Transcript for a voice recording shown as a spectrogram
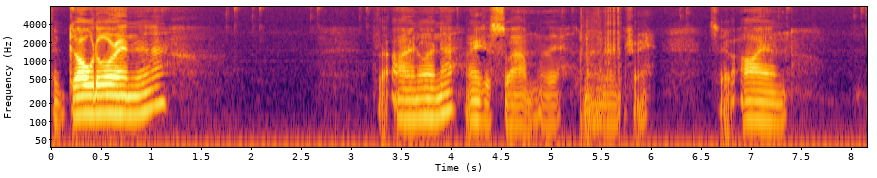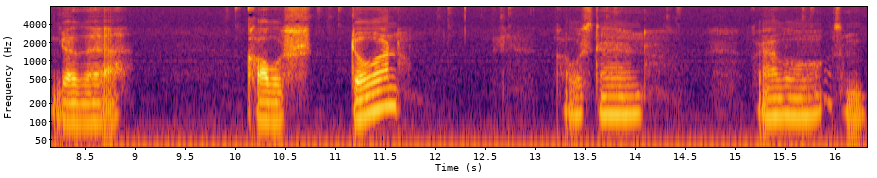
the gold ore in there. The iron ore in there. I need to swam with this inventory. So iron go there. Cobblestone. Cobblestone. Gravel. Some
